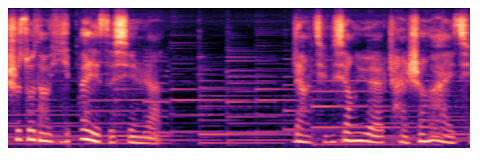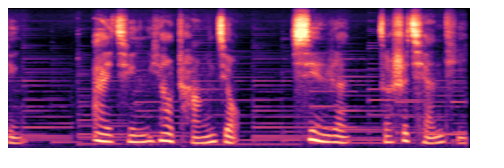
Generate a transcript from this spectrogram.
是做到一辈子信任。两情相悦产生爱情，爱情要长久，信任则是前提。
